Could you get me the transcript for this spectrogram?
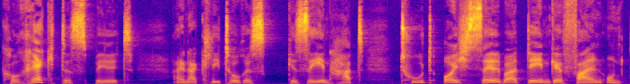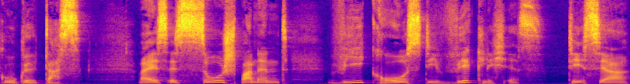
korrektes Bild einer Klitoris gesehen hat, tut euch selber den Gefallen und googelt das. Weil es ist so spannend, wie groß die wirklich ist. Die ist ja,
